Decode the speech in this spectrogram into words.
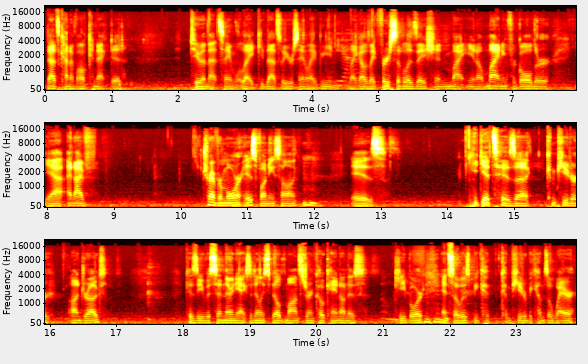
that's kind of all connected too in that same like that's what you were saying like you, Yeah. like I was like first civilization mi- you know mining for gold or yeah and I've Trevor Moore his funny song Mhm. is he gets his uh, computer on drugs because he was sitting there and he accidentally spilled monster and cocaine on his keyboard and so his bec- computer becomes aware.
